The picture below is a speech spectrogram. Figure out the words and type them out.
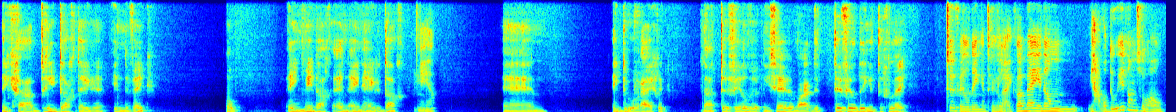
Ik ga drie dagdelen in de week. Op één middag en één hele dag. Ja. En ik doe eigenlijk, nou te veel wil ik niet zeggen, maar de, te veel dingen tegelijk. Te veel dingen tegelijk. Waar ben je dan... Ja, wat doe je dan zoal?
